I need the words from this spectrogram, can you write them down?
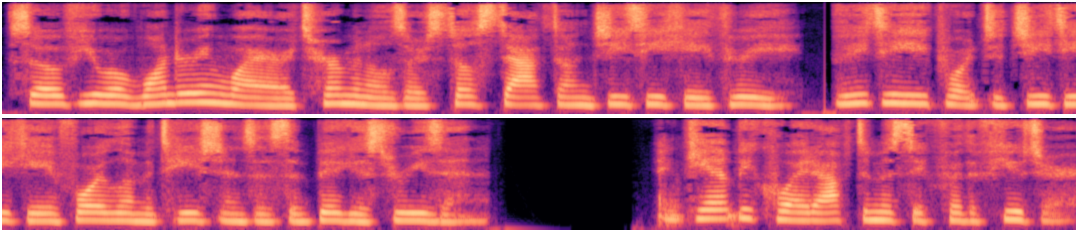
So if you were wondering why our terminals are still stacked on GTK3, VTE port to GTK4 limitations is the biggest reason. And can't be quite optimistic for the future,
